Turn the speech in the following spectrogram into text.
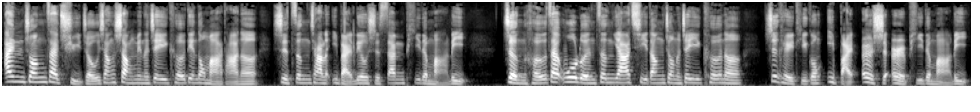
安装在曲轴箱上面的这一颗电动马达呢，是增加了一百六十三匹的马力；整合在涡轮增压器当中的这一颗呢，是可以提供一百二十二匹的马力。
